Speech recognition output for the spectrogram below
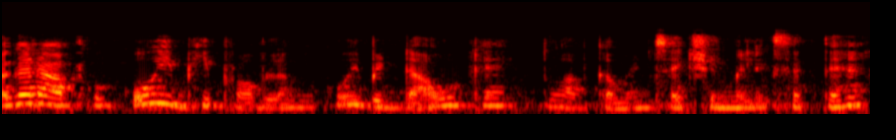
अगर आपको कोई भी प्रॉब्लम है कोई भी डाउट है तो आप कमेंट सेक्शन में लिख सकते हैं।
